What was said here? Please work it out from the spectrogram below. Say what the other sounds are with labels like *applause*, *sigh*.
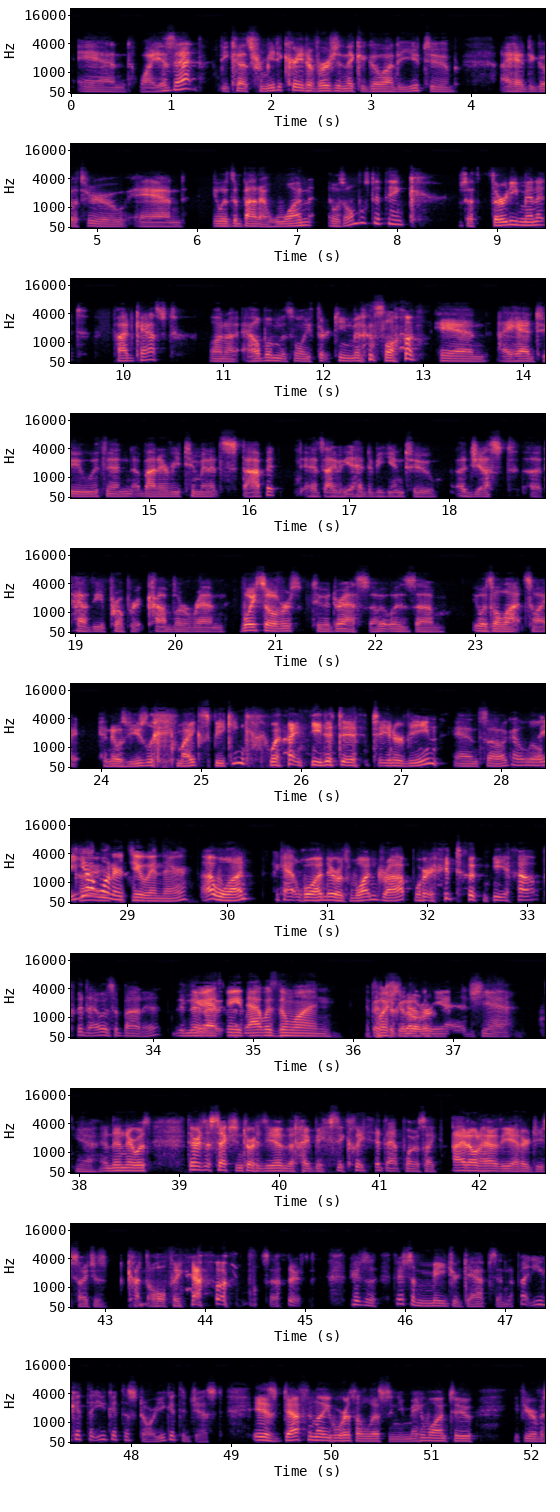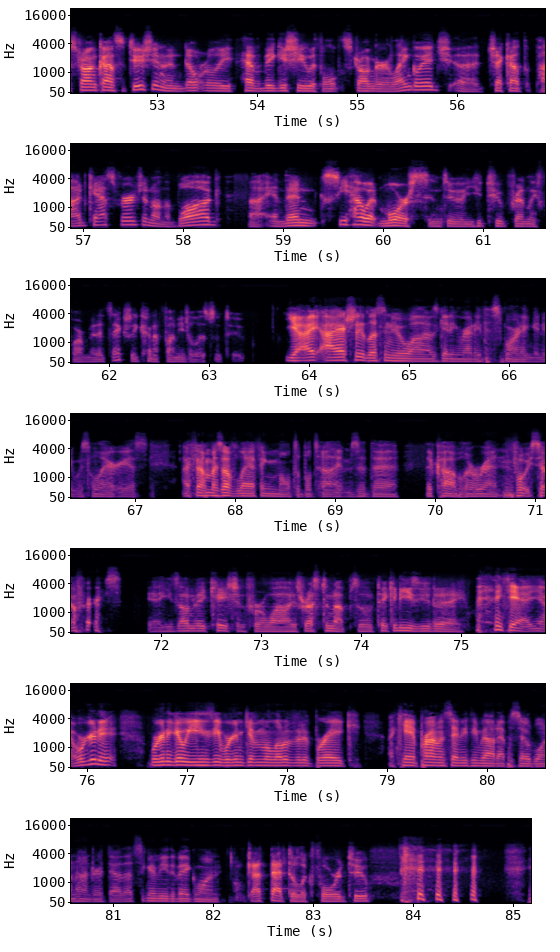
And why is that? Because for me to create a version that could go onto YouTube, I had to go through and it was about a one, it was almost, I think, it was a 30 minute podcast on an album that's only 13 *laughs* minutes long. And I had to, within about every two minutes, stop it as I had to begin to adjust, uh, have the appropriate cobbler Wren voiceovers to address. So it was, um, it was a lot. So I, and it was usually *laughs* Mike speaking *laughs* when I needed to, to intervene. And so I got a little. You tired. got one or two in there. I won. I got one. There was one drop *laughs* where it took me out, but that was about it. And You asked I, me, that was the one that That pushed it over. the edge. Yeah. yeah. And then there was there was a section towards the end that I basically at that point was like, I don't have the energy, so I just cut the whole thing out. so there's there's a there's some major gaps in it, but you get the you get the story, you get the gist. It is definitely worth a listen. You may want to. If you have a strong constitution and don't really have a big issue with stronger language, uh, check out the podcast version on the blog. uh, and then see how it morphs into a YouTube friendly format. It's actually kind of funny to listen to. Yeah, I, I actually listened to it while I was getting ready this morning, and it was hilarious. I found myself laughing multiple times at the the cobbler Wren *laughs* voiceovers. Yeah, he's on vacation for a while. He's resting up, so take it easy today. *laughs* yeah, yeah, we're gonna we're gonna go easy. We're gonna give him a little bit of break. I can't promise anything about episode 100 though. That's gonna be the big one. Got that to look forward to. *laughs*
